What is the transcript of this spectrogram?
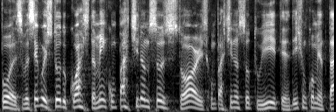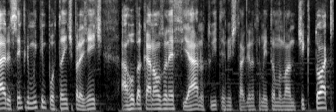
Pô, se você gostou do corte também, compartilha nos seus stories, compartilha no seu Twitter, deixa um comentário, sempre muito importante pra gente, arroba canal Zona FA, no Twitter, no Instagram, também estamos lá no TikTok.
